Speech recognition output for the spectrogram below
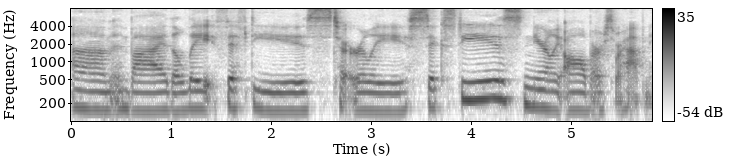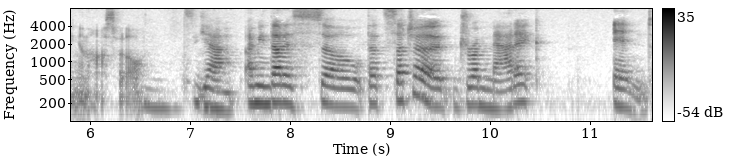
um, and by the late 50s to early 60s nearly all births were happening in the hospital Yeah, I mean that is so. That's such a dramatic end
